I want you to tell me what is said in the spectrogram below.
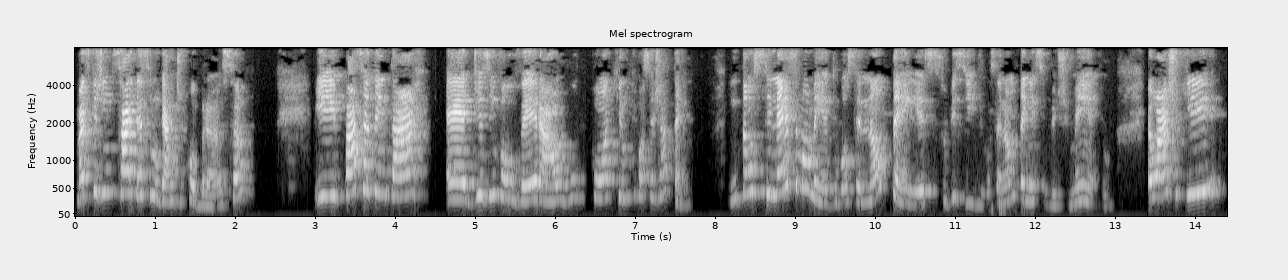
Mas que a gente saia desse lugar de cobrança e passe a tentar é, desenvolver algo com aquilo que você já tem. Então, se nesse momento você não tem esse subsídio, você não tem esse investimento, eu acho que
